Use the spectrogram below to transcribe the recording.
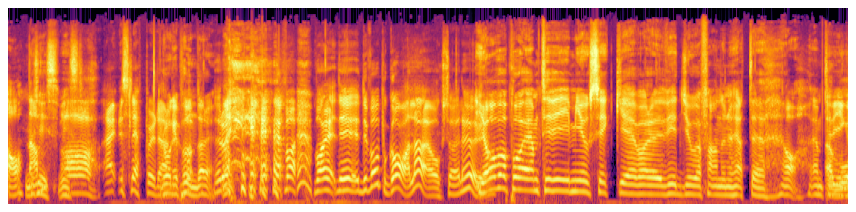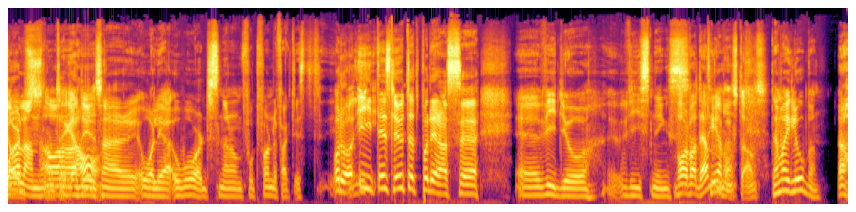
Ja, namn. precis. Visst. Åh, nej, vi släpper det där. Roger Pundare. var, var, det, du var på gala också, eller hur? Jag var på MTV Music, eh, var det video, vad fan det nu hette, ja, MTV-galan. Awards, Ja, någonting. hade ju Jaha. så här årliga awards när de fortfarande faktiskt... Vadå, i- Lite i slutet på deras eh, eh, videovisnings Var var den TV. någonstans? Den var i Globen. Jaha.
